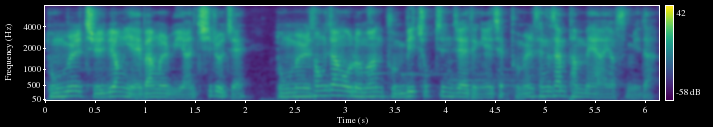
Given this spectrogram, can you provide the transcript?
동물 질병 예방을 위한 치료제, 동물 성장 호르몬 분비 촉진제 등의 제품을 생산 판매하였습니다.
